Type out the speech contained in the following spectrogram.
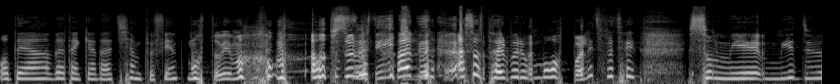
Og det, det tenker jeg det er et kjempefint motto vi må ha med Absolutt. Jeg, jeg satt her bare og måpa litt, for jeg tenkte så mye, mye du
